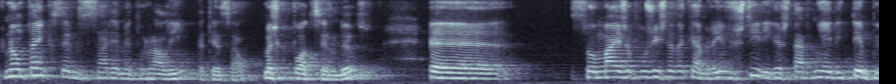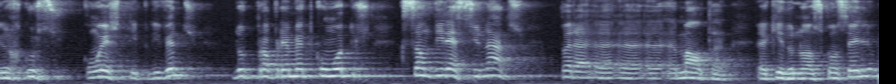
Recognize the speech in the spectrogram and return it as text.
que não tem que ser necessariamente o rally, atenção, mas que pode ser um deles. Sou mais apologista da Câmara investir e gastar dinheiro e tempo e recursos com este tipo de eventos do que propriamente com outros que são direcionados para a, a, a malta aqui do nosso Conselho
